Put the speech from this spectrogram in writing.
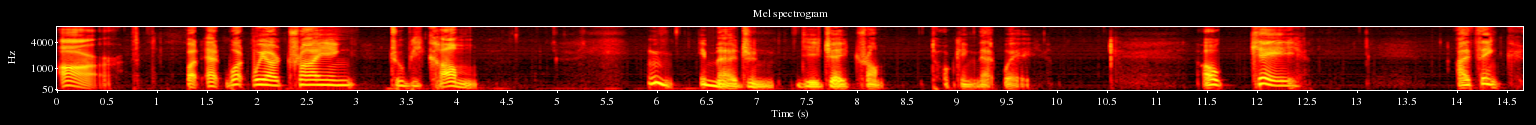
are, but at what we are trying to become. Mm, imagine DJ Trump talking that way. Okay. I think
